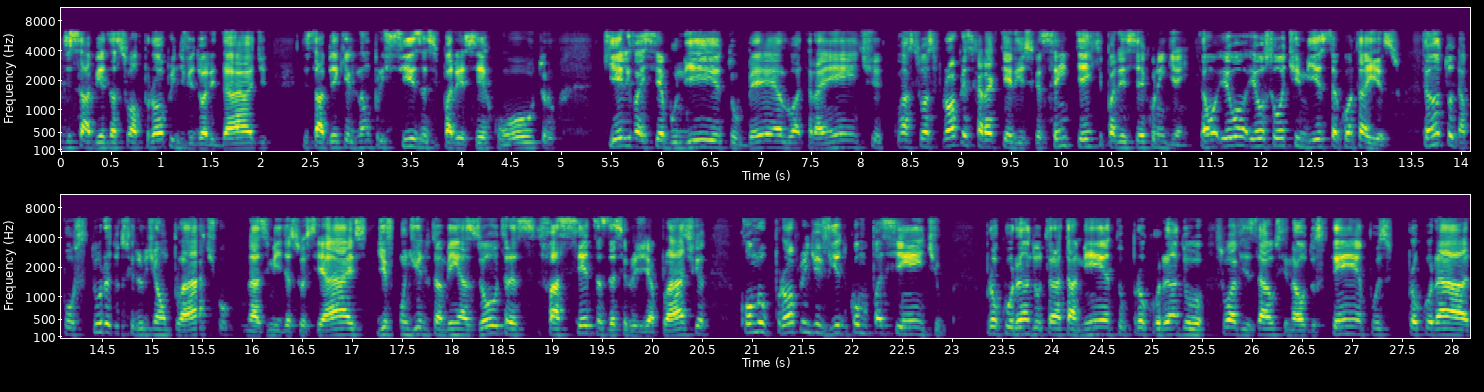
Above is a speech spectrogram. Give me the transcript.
de saber da sua própria individualidade, de saber que ele não precisa se parecer com outro, que ele vai ser bonito, belo, atraente, com as suas próprias características, sem ter que parecer com ninguém. Então, eu, eu sou otimista quanto a isso. Tanto da postura do cirurgião plástico nas mídias sociais, difundindo também as outras facetas da cirurgia plástica, como o próprio indivíduo, como paciente, procurando o tratamento, procurando suavizar o sinal dos tempos, procurar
